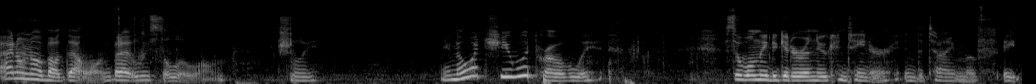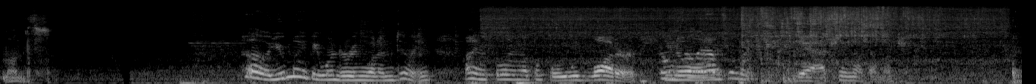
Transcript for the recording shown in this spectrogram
I don't know about that long, but at least a little long, actually. You know what? She would probably. So we'll need to get her a new container in the time of eight months. Oh, you might be wondering what I'm doing. I am filling up a bowl with water. Don't you know fill it up too much. Yeah, actually not that much.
